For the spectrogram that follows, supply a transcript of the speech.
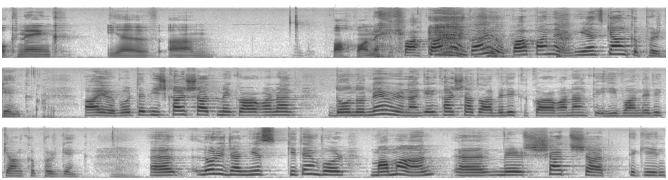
օգնենք եւ պահպանենք պահպանենք այո պահպանենք իրենց կյանքը փրկենք այո որտեվ ինչքան շատ մենք կարողանանք դոնորներ ունենանք այնքան շատ ավելի կկարողանանք հիվանդների կյանքը փրկենք Լորի ջան, ես գիտեմ, որ մաման մեր շատ-շատ տիկին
